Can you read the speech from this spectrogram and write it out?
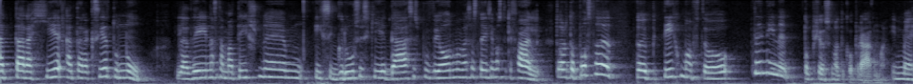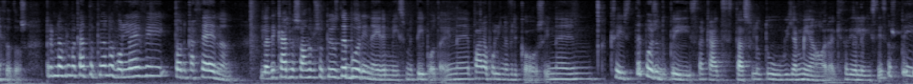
αταραξία του νου. Δηλαδή να σταματήσουν οι συγκρούσεις και οι εντάσεις που βιώνουμε μέσα στο ίδιο μας το κεφάλι. Τώρα το πώς θα το επιτύχουμε αυτό δεν είναι το πιο σημαντικό πράγμα, η μέθοδος. Πρέπει να βρούμε κάτι το οποίο αναβολεύει τον καθέναν. Δηλαδή κάποιος άνθρωπος ο οποίος δεν μπορεί να ηρεμήσει με τίποτα, είναι πάρα πολύ νευρικός. Είναι. Ξέρεις, δεν μπορείς να του πεις θα κάτσεις στάσιλο του για μία ώρα και θα διαλογιστείς, θα σου πει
